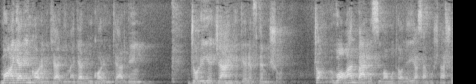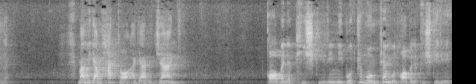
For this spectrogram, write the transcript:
ما اگر این کار می‌کردیم اگر اون کار می‌کردیم جلوی جنگ گرفته می‌شد. چون واقعا بررسی و مطالعه اصلا روش نشده. من میگم حتی اگر جنگ قابل پیشگیری می بود که ممکن بود قابل پیشگیری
